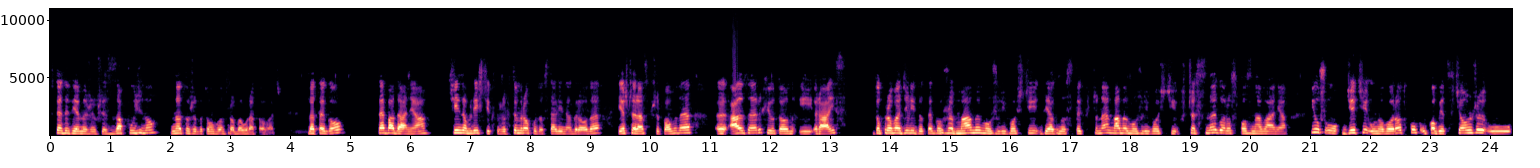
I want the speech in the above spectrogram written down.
wtedy wiemy, że już jest za późno na to, żeby tą wątrobę uratować. Dlatego te badania, ci nobliści, którzy w tym roku dostali nagrodę, jeszcze raz przypomnę, y, Alter, Hutton i Rice, doprowadzili do tego, że mamy możliwości diagnostyczne, mamy możliwości wczesnego rozpoznawania już u dzieci, u noworodków, u kobiet w ciąży, u,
